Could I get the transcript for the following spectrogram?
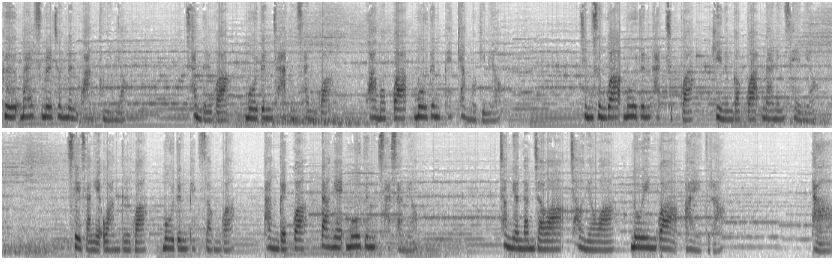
그 말씀을 좇는 광풍이며 산들과 모든 작은 산과 과목과 모든 백향목이며 짐승과 모든 가축과 기는 것과 나는 새며 세상의 왕들과 모든 백성과 방백과 땅의 모든 사사며 청년 남자와 처녀와 노인과 아이들아 다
